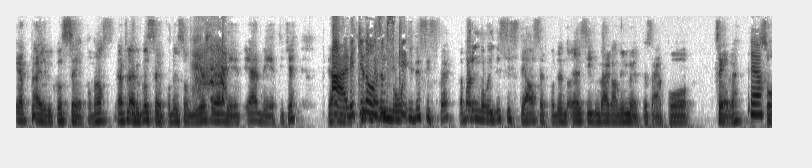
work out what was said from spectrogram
jeg pleier ikke å se på det. ass. Jeg pleier ikke å se på det så mye, så jeg vet, jeg vet ikke. Jeg Er det ikke noen som skriver det Det er bare nå i det siste jeg har sett på det, eh, siden hver gang vi møtes er på TV. Ja. Så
